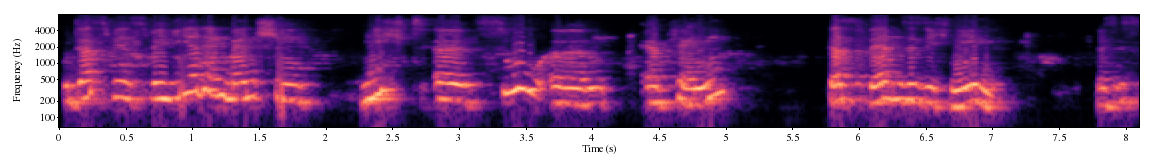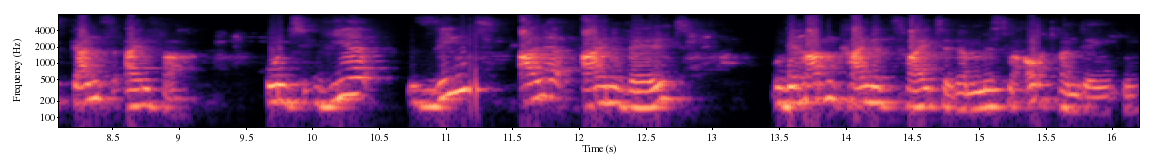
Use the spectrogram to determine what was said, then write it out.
und dass wir es hier den Menschen nicht äh, zu äh, erkennen, das werden sie sich nehmen. Das ist ganz einfach. Und wir sind alle eine Welt und wir haben keine zweite, da müssen wir auch dran denken.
